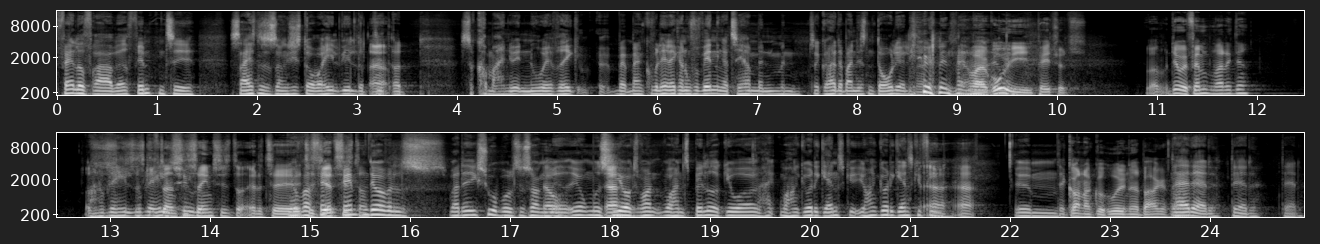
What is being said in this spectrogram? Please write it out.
faldet fra hvad, 15 til 16 sæson sidste år var helt vildt, og, Ja. ja. og så kommer han jo ind nu, jeg ved ikke, man, man kunne vel heller ikke have nogen forventninger til ham, men, men så gør han det bare næsten dårligere alligevel. end Han var jo god i Patriots. Det var i 15, var det ikke det? Og nu bliver helt- så helt han til. Saints sidste år, eller til, Det var til Jets sidste 15, år. det var vel, var det ikke Super Bowl sæsonen Jo. med, jo, mod Ja. Seahawks, hvor, han, hvor han spillede og gjorde, han- hvor han gjorde det ganske, jo, han gjorde det ganske fint. Ja, ja. Øhm, Det er godt nok gået hurtigt ned ad bakke. ja, det er det, det er det, det er det.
